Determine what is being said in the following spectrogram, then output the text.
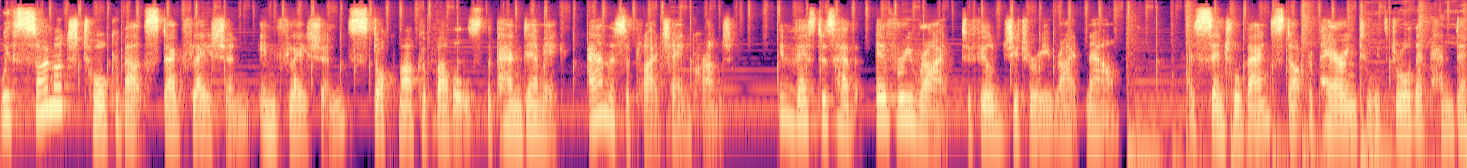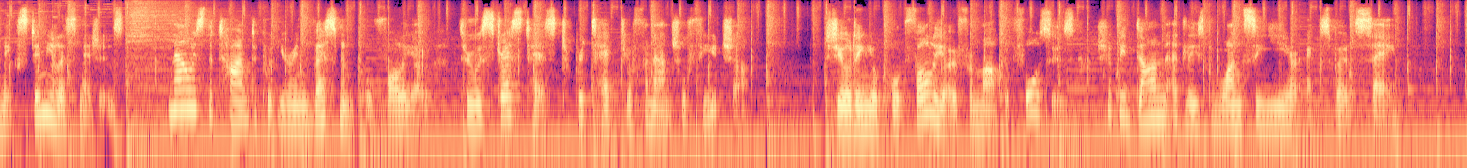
With so much talk about stagflation, inflation, stock market bubbles, the pandemic, and the supply chain crunch, investors have every right to feel jittery right now. As central banks start preparing to withdraw their pandemic stimulus measures, now is the time to put your investment portfolio through a stress test to protect your financial future. Shielding your portfolio from market forces should be done at least once a year, experts say.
